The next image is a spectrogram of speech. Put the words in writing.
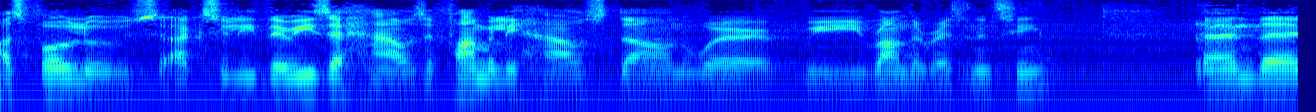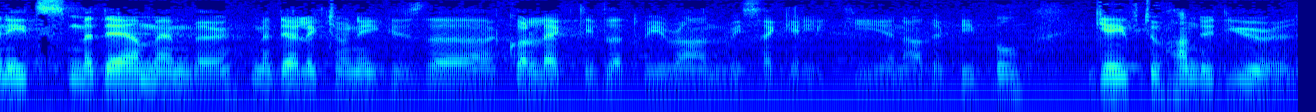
as follows. Actually, there is a house, a family house down where we run the residency. And then it's Medea member. Medea Electronique is the collective that we run with Ageliki and other people. Gave 200 euros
